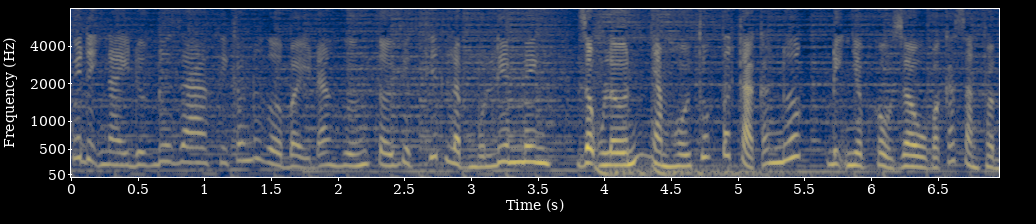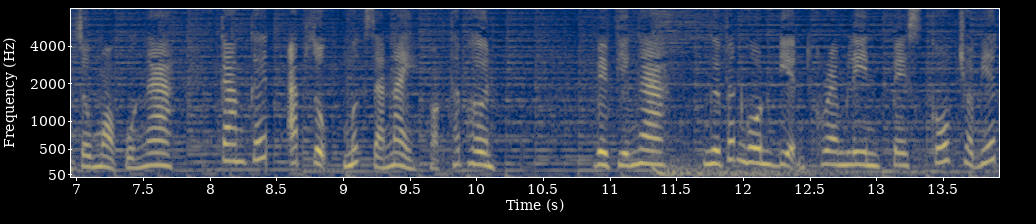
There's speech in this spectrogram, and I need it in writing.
Quyết định này được đưa ra khi các nước G7 đang hướng tới việc thiết lập một liên minh rộng lớn nhằm hối thúc tất cả các nước định nhập khẩu dầu và các sản phẩm dầu mỏ của Nga cam kết áp dụng mức giá này hoặc thấp hơn. Về phía Nga, người phát ngôn Điện Kremlin Peskov cho biết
